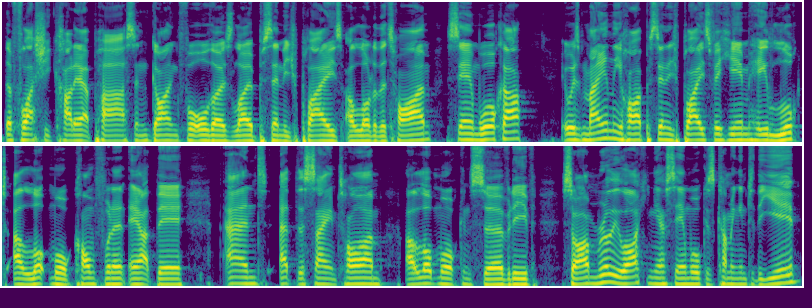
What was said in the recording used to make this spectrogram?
the flashy cutout pass and going for all those low percentage plays a lot of the time. Sam Walker, it was mainly high percentage plays for him. He looked a lot more confident out there and at the same time, a lot more conservative. So I'm really liking how Sam Walker's coming into the year.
